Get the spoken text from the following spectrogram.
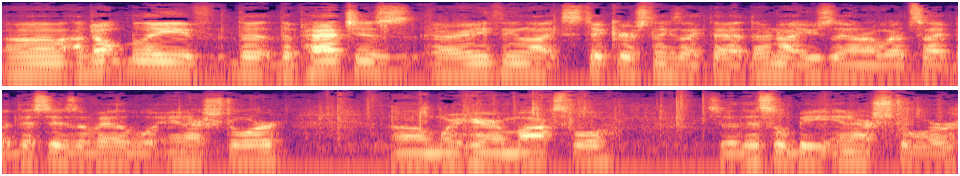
Um, I don't believe the the patches or anything like stickers, things like that. They're not usually on our website, but this is available in our store. Um, we're here in Mocksville, so this will be in our store.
